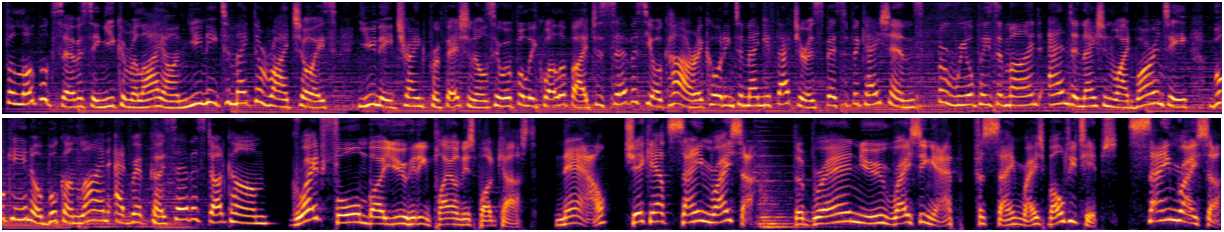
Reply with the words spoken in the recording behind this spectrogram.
For logbook servicing you can rely on, you need to make the right choice. You need trained professionals who are fully qualified to service your car according to manufacturer's specifications. For real peace of mind and a nationwide warranty, book in or book online at repcoservice.com. Great form by you hitting play on this podcast. Now, check out Same Racer, the brand new racing app for same race multi tips. Same Racer.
